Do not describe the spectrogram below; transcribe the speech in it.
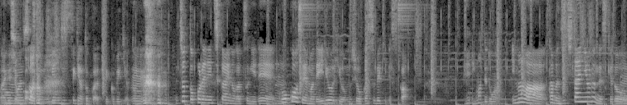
ないでしょうか。うう現実的なとこからやっていくべきやと思う、うん、ちょっとこれに近いのが次で、うん。高校生まで医療費を無償化すべきですか？え今ってどうな今は多分自治体によるんですけど、の、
